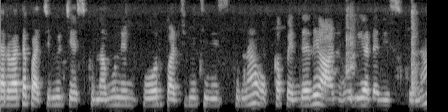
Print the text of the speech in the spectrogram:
తర్వాత పచ్చిమిర్చి వేసుకుందాము. నేను ఫోర్ పచ్చిమిర్చి తీసుకున్నా ఒక్క పెద్దది ఉల్లిగడ్డ తీసుకున్నా.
